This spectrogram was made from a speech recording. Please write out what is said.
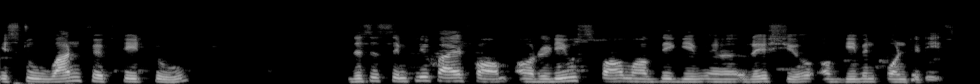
is to 152 this is simplified form or reduced form of the give, uh, ratio of given quantities.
